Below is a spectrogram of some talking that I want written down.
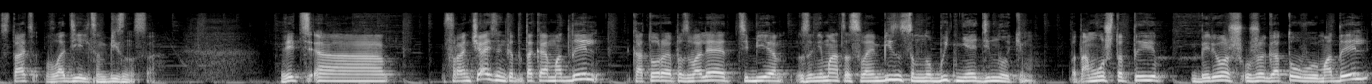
стать владельцем бизнеса. Ведь э, франчайзинг это такая модель, которая позволяет тебе заниматься своим бизнесом, но быть не одиноким. Потому что ты берешь уже готовую модель,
